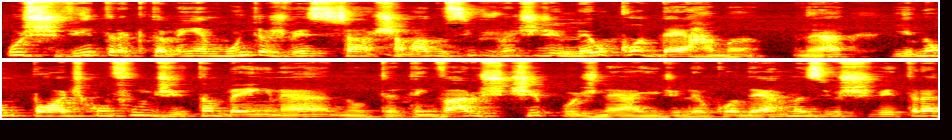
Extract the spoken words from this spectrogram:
O Shvitra, que também é muitas vezes chamado simplesmente de leucoderma, né? E não pode confundir também, né? Tem vários tipos né, aí de leucodermas e o Shvitra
